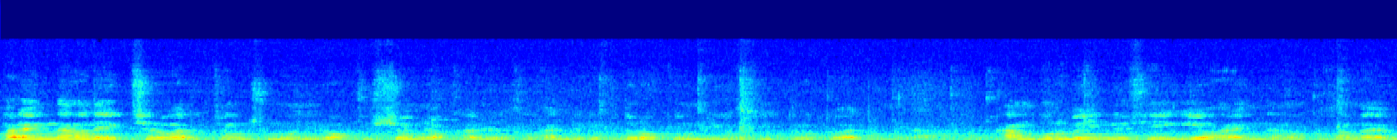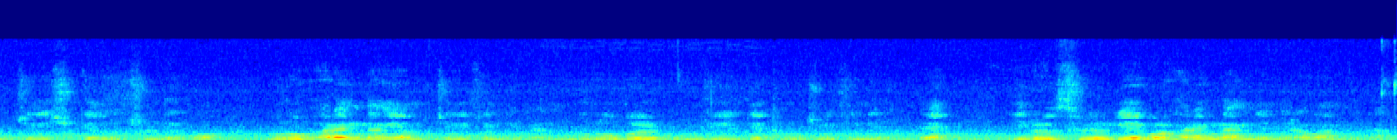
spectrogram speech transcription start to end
활액낭은 액체로 가득 찬 주머니로 쿠션 역할을 해서 관절이 부드럽게 움직일 수 있도록 도와줍니다. 각 무릎에 있는 세 개의 활액낭은 부상과 염증에 쉽게 노출되고 무릎 활액낭에 염증이 생기면 무릎을 움직일 때 통증이 생기는데 이를 슬개골 활액낭염이라고 합니다.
